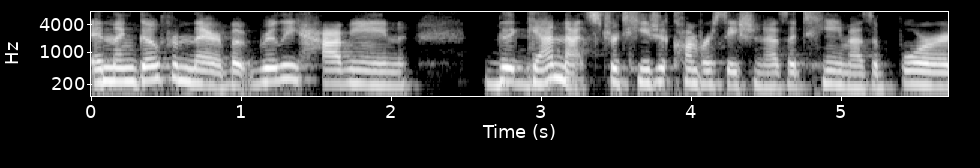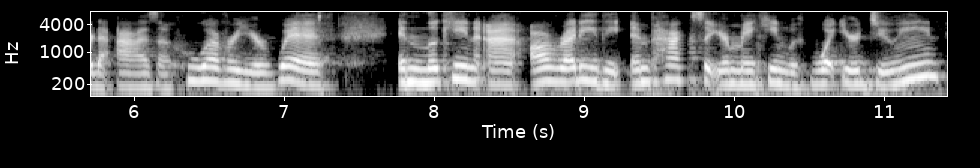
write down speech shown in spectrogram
and then go from there. But really having the, again that strategic conversation as a team as a board as a whoever you're with and looking at already the impacts that you're making with what you're doing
